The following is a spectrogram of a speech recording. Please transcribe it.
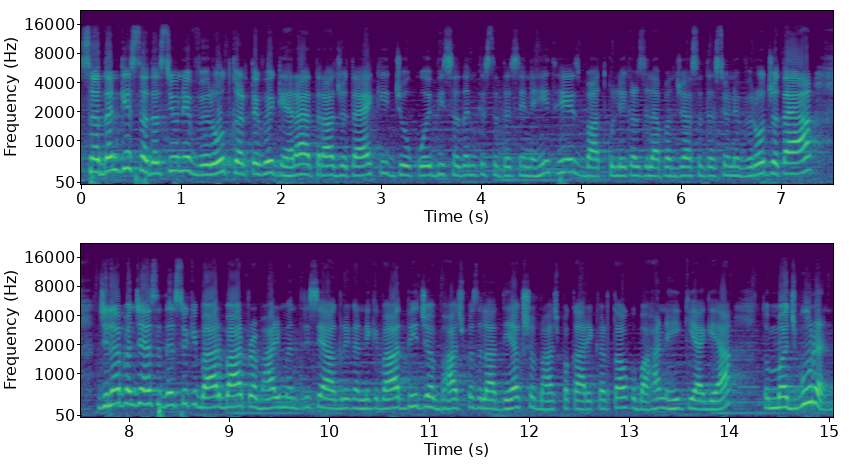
सदन के सदस्यों ने विरोध करते हुए गहरा ऐतराज जताया कि जो कोई भी सदन के सदस्य नहीं थे, इस बात को लेकर जिला पंचायत सदस्यों ने विरोध जताया। जिला पंचायत सदस्यों की बार बार प्रभारी मंत्री से आग्रह करने के बाद भी जब भाजपा जिला अध्यक्ष और भाजपा कार्यकर्ताओं को बाहर नहीं किया गया तो मजबूरन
